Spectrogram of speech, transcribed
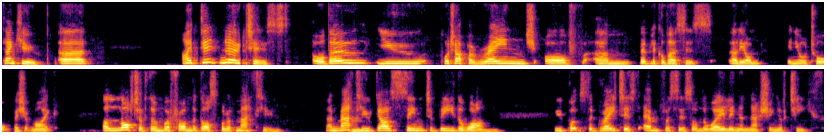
Thank you. Uh, I did notice, although you put up a range of um, biblical verses early on in your talk, Bishop Mike, a lot of them were from the Gospel of Matthew. And Matthew mm. does seem to be the one who puts the greatest emphasis on the wailing and gnashing of teeth.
